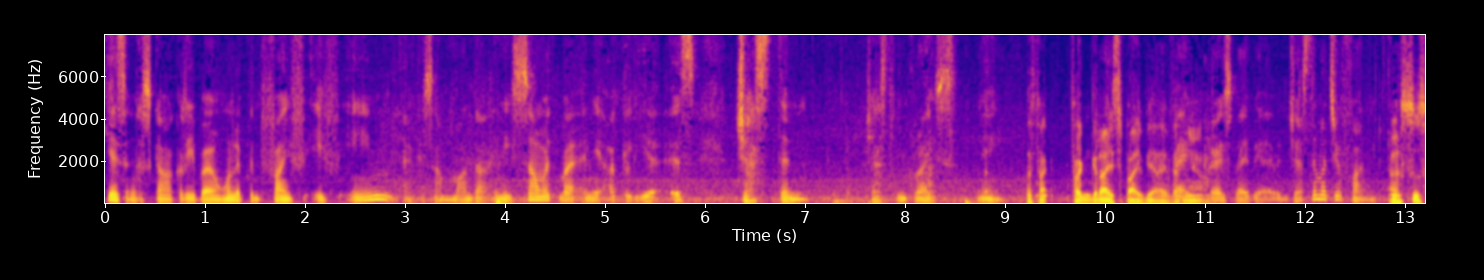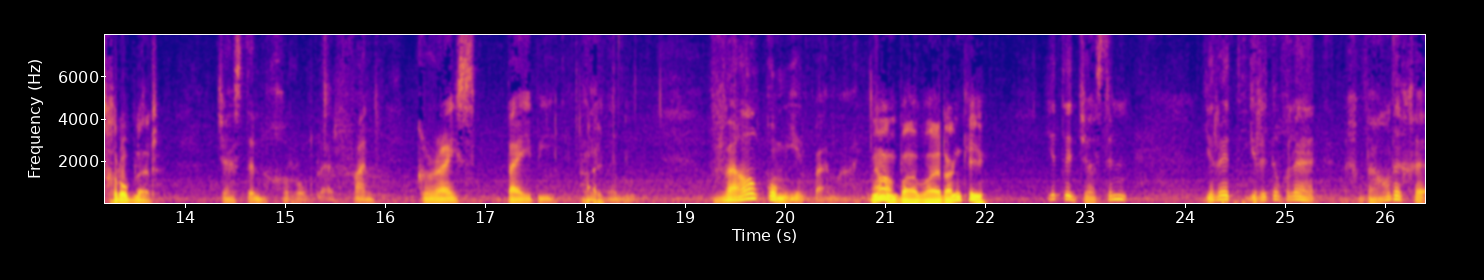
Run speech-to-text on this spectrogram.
Jy is ingeskakel hier by 100.5 FM. Ek is Amanda en hier saam met my in die ateljee is Justin Justin Grace. Nee, van van Grace Baby by Ivan ja. Grace Baby. Justin wat jy van? Ek soos grobler. Justin Grobler van Grace Baby Haven. Welkom hier by my. Ja, baie baie dankie. Jette Justin, jy het jy het nog 'n geweldige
